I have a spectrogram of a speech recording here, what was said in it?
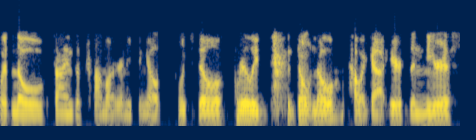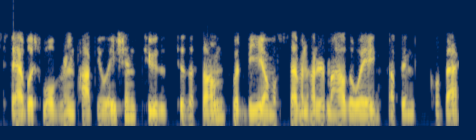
with no signs of trauma or anything else. We still really don't know how it got here. The nearest established wolverine population to the, to the thumb would be almost 700 miles away up in Quebec.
